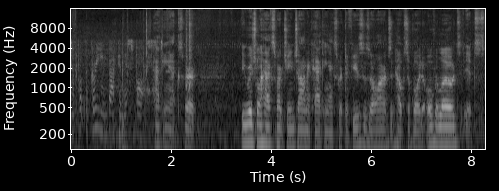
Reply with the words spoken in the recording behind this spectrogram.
to put the green back in this forest. Hacking expert. The original HackSmart Gene Tonic hacking expert diffuses alarms and helps avoid overloads. It's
